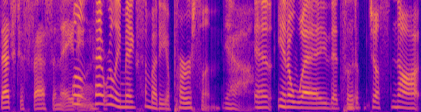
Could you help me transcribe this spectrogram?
that's just fascinating. Well, that really makes somebody a person. yeah. and in a way that's just not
